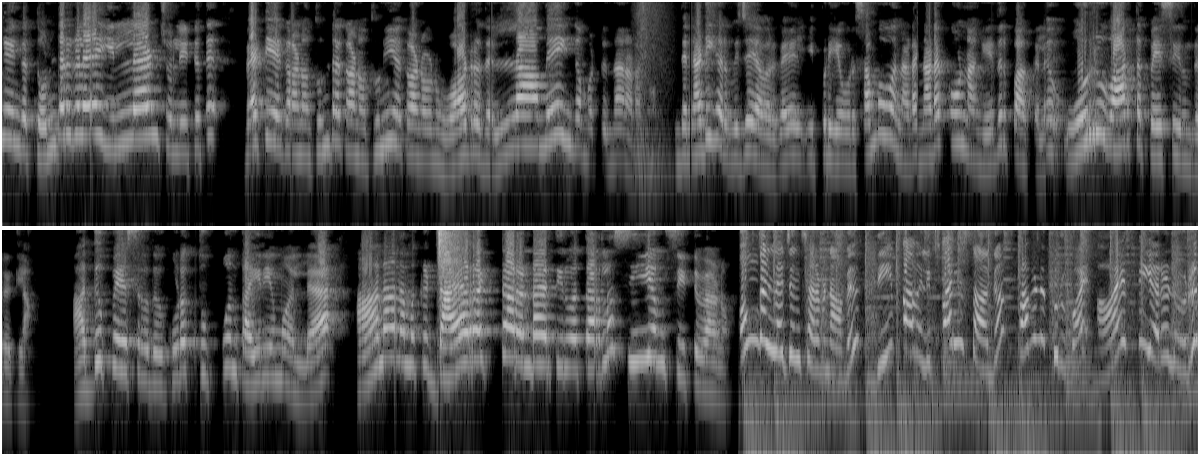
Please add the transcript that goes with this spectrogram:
இவங்க எங்க தொண்டர்களே இல்லைன்னு சொல்லிட்டு வேட்டையை காணோம் துண்டை காணோம் துணியை காணோம்னு ஓடுறது எல்லாமே இங்க மட்டும்தான் நடக்கும். இந்த நடிகர் விஜய் அவர்கள் இப்படி ஒரு சம்பவம் நட நடக்கும்னு நாங்க எதிர்பார்க்கல. ஒரு வார்த்தை பேசி இருந்திருக்கலாம் அது பேசுறது கூட துப்பும் தைரியமும் இல்ல. ஆனா நமக்கு டைரக்டா ரெண்டாயிரத்தி இருபத்தி ஆறுல சிஎம் சீட்டு வேணும். உங்கள் லெஜண்ட் சரவணாவில் தீபாவளி பரிசாக பவனுக்கு ரூபாய் ஆயிரத்தி இருநூறு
